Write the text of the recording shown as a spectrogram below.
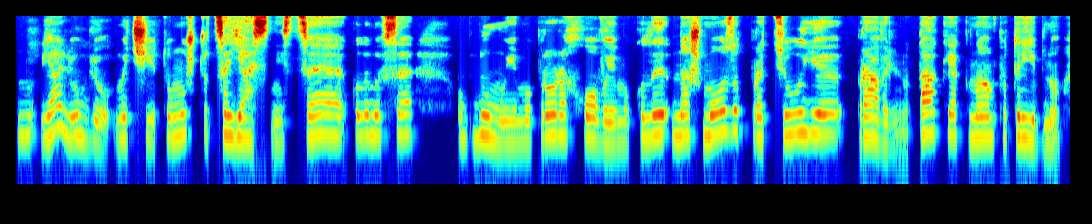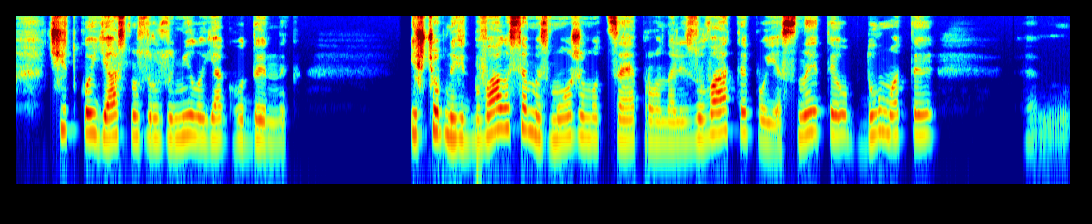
ну, я люблю мечі, тому що це ясність, це коли ми все обдумуємо, прораховуємо, коли наш мозок працює правильно, так як нам потрібно, чітко, ясно, зрозуміло, як годинник. І що б не відбувалося, ми зможемо це проаналізувати, пояснити, обдумати, ем,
